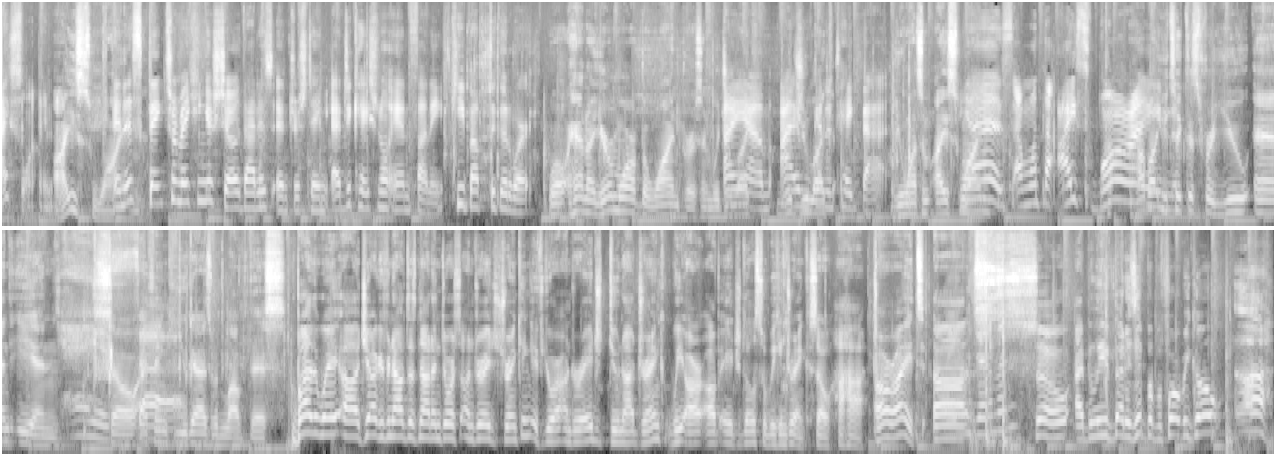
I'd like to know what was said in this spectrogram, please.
ice wine. Ice wine. And this, thanks for making a show that is interesting, educational, and funny. Keep up the good work. well, Hannah, you're more of the wine person. Would you I like? am. Would I'm you gonna like? take that. You want some ice wine? Yes, I want the ice wine. How about you take this for you and Ian? Yes. So I think you guys would love this. By the way, uh, Geography Now does not endorse underage drinking. If you are underage, do not drink. We are of age though, so we can drink. So haha. All right. Uh, and gentlemen. so I believe that is it. But before we go, uh,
